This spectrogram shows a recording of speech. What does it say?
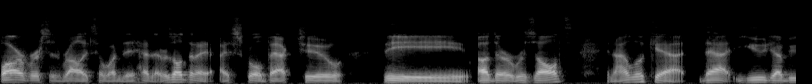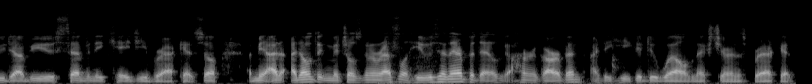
Barr versus Raleigh. So when they had that result, then I I scrolled back to the other results, and I look at that UWW 70 kg bracket. So I mean, I, I don't think Mitchell's going to wrestle. He was in there, but then I look at Hunter Garvin. I think he could do well next year in this bracket.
